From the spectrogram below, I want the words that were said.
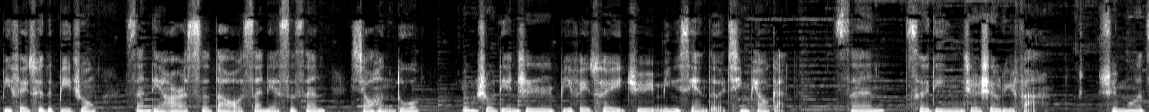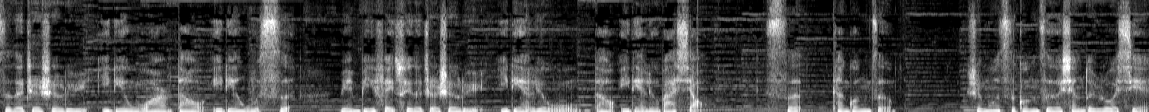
比翡翠的比重三点二四到三点四三小很多，用手掂之比翡翠具明显的轻飘感。三测定折射率法，水墨子的折射率一点五二到一点五四，远比翡翠的折射率一点六五到一点六八小。四看光泽，水墨子光泽相对弱些，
